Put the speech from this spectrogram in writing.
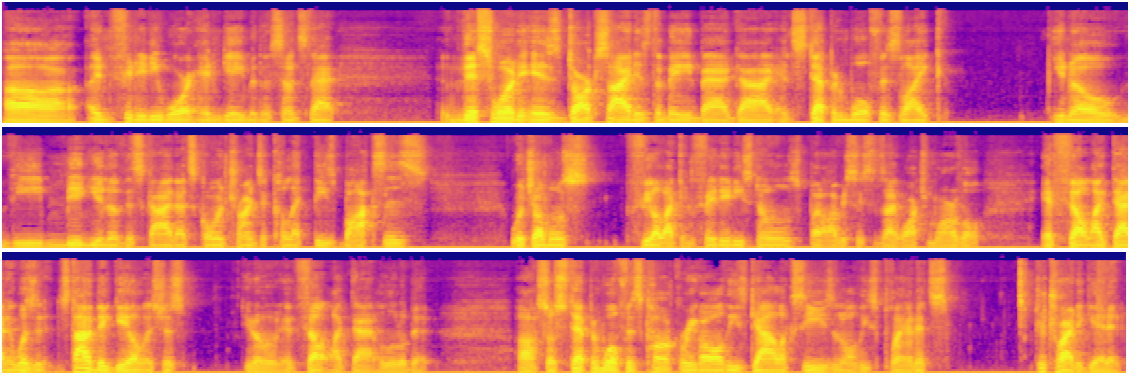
uh, Infinity War Endgame in the sense that this one is Darkseid is the main bad guy, and Steppenwolf is like, you know, the minion of this guy that's going trying to collect these boxes, which almost feel like Infinity Stones. But obviously, since I watch Marvel, it felt like that. It wasn't. It's not a big deal. It's just, you know, it felt like that a little bit. Uh, so Steppenwolf is conquering all these galaxies and all these planets to try to get it.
